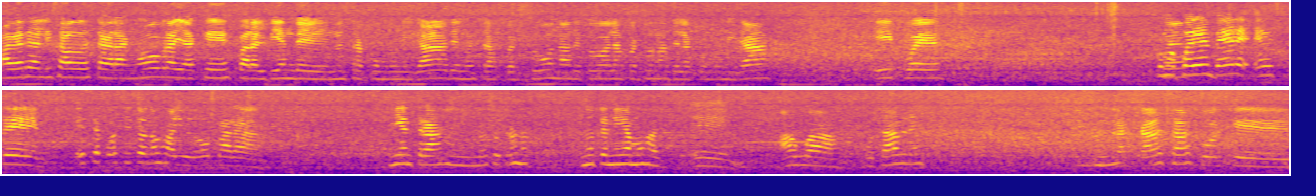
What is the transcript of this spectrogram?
haber realizado esta gran obra, ya que es para el bien de nuestra comunidad, de nuestras personas, de todas las personas de la comunidad. Y pues... Como pues, pueden ver, este, este pocito nos ayudó para, mientras nosotros no, teníamos eh, agua potable, nuestras casas porque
